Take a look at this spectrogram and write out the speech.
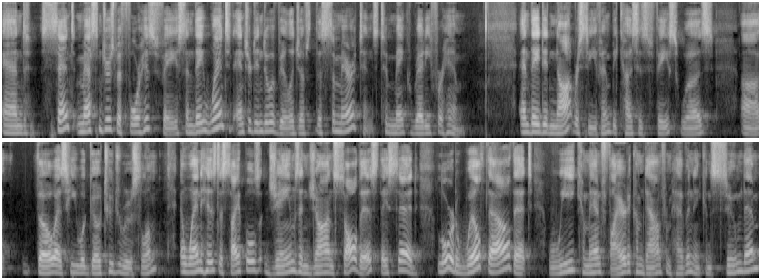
And sent messengers before his face, and they went and entered into a village of the Samaritans to make ready for him. And they did not receive him because his face was, uh, though, as he would go to Jerusalem. And when his disciples, James and John, saw this, they said, Lord, wilt thou that we command fire to come down from heaven and consume them,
